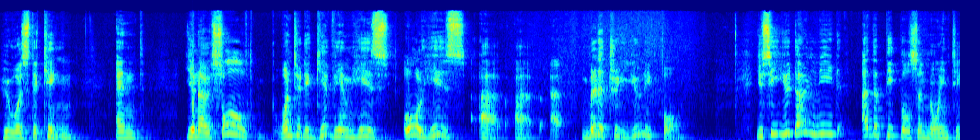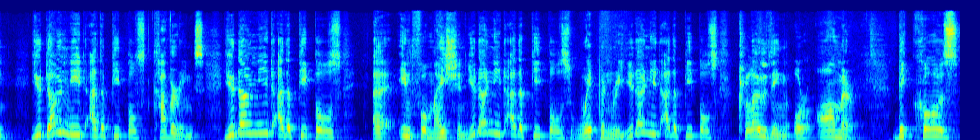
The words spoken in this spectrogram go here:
who was the king, and you know Saul wanted to give him his all his uh, uh, uh, military uniform. You see, you don't need other people's anointing. You don't need other people's coverings. You don't need other people's uh, information. You don't need other people's weaponry. You don't need other people's clothing or armor because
